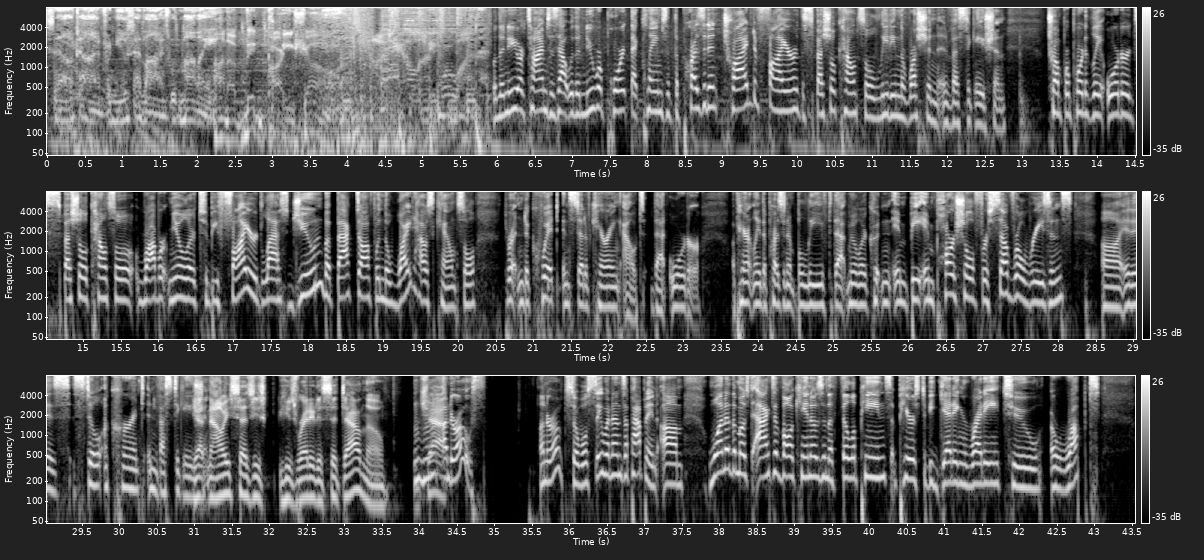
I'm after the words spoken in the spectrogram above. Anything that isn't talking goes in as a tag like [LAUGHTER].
It's now time for news headlines with Molly on a big party show on Channel 941. Well, the New York Times is out with a new report that claims that the president tried to fire the special counsel leading the Russian investigation. Trump reportedly ordered special counsel Robert Mueller to be fired last June, but backed off when the White House counsel threatened to quit instead of carrying out that order. Apparently, the president believed that Mueller couldn't im- be impartial for several reasons. Uh, it is still a current investigation. Yeah, now he says he's he's ready to sit down though. Mhm, under oath. Under oath. So we'll see what ends up happening. Um, one of the most active volcanoes in the Philippines appears to be getting ready to erupt.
